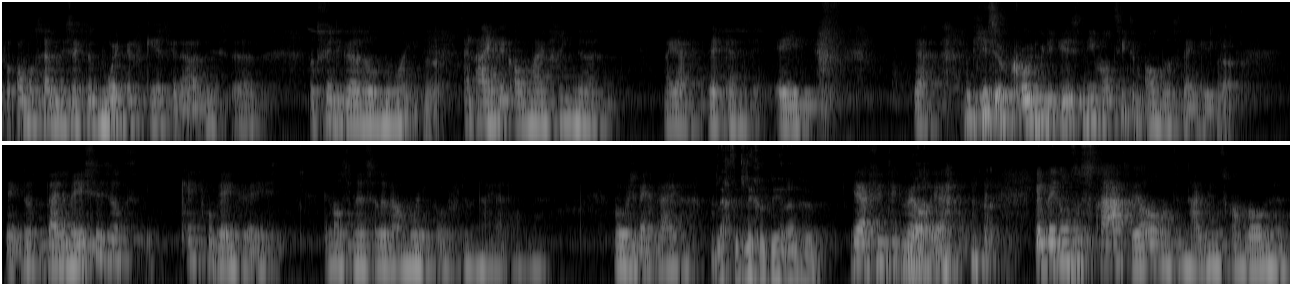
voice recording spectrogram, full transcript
voor anders hebben gezegd ook nooit meer verkeerd gedaan. Dus eh, dat vind ik wel heel mooi. Ja. En eigenlijk al mijn vrienden, nou ja, jij kent E. Ja, die is ook gewoon hoe die is. Niemand ziet hem anders, denk ik. Ja. Nee, dat, bij de meesten is dat geen probleem geweest. En als mensen er wel moeilijk over doen, nou ja, dan eh, mogen ze wegblijven. Legt het, ligt het meer aan hun. Ja, vind ik wel, ja. ik heb in onze straat wel, want toen hij bij ons kwam wonen,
